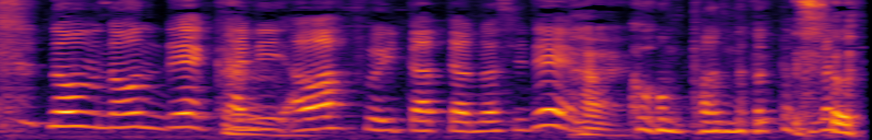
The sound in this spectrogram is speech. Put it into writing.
飲み飲飲んで蚊にうん。泡吹いたって話で、はい。コンパになったんだそう。そ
